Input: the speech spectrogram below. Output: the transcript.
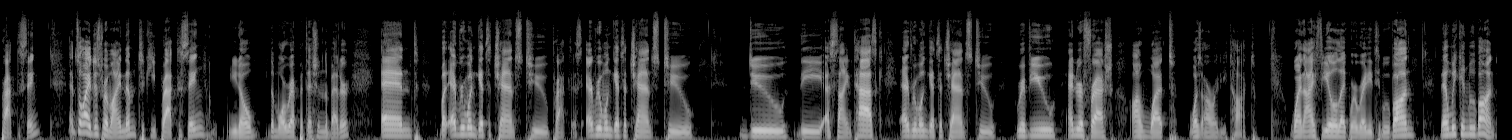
practicing. And so I just remind them to keep practicing. You know, the more repetition, the better. And but everyone gets a chance to practice. Everyone gets a chance to do the assigned task. Everyone gets a chance to review and refresh on what was already taught. When I feel like we're ready to move on, then we can move on.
